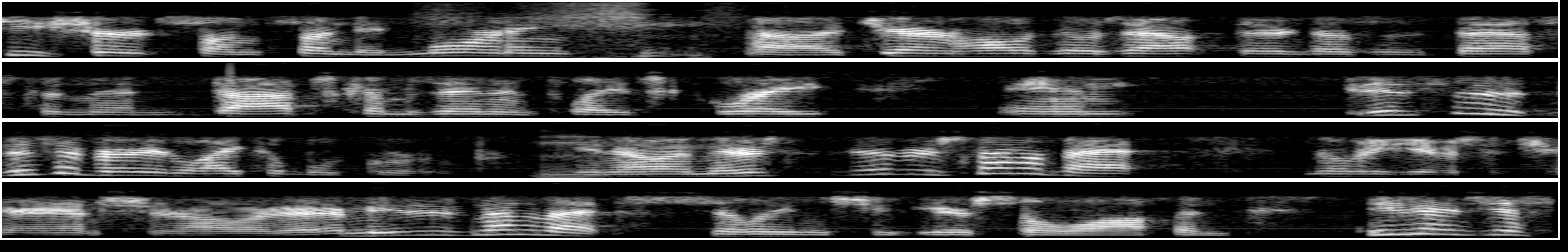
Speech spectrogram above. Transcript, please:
T-shirts on Sunday morning. Uh, Jaren Hall goes out there and does his best, and then Dobbs comes in and plays great. And this is this is a very likable group. Mm. You know, and there's there's none of that. Nobody gave us a chance, you know. I mean, there's none of that silliness you hear so often. These guys just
